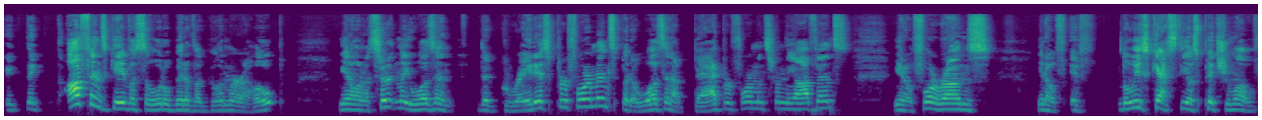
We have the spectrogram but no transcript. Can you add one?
it, the offense gave us a little bit of a glimmer of hope. You know, and it certainly wasn't the greatest performance, but it wasn't a bad performance from the offense. You know, four runs, you know, if Luis Castillo's pitching well,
